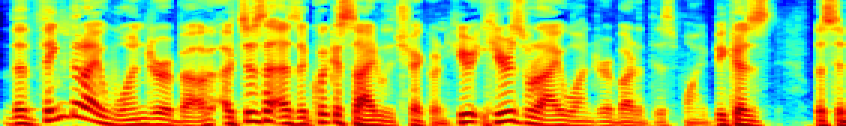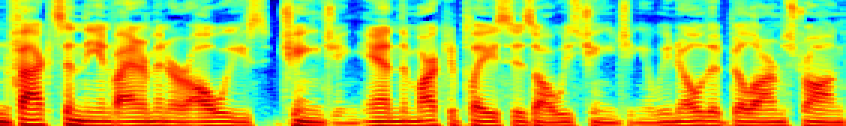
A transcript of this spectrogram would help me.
the thing that I wonder about, uh, just as a quick aside with Chychrun, here, here's what I wonder about at this point because listen, facts and the environment are always changing and the marketplace is always changing. And we know that Bill Armstrong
